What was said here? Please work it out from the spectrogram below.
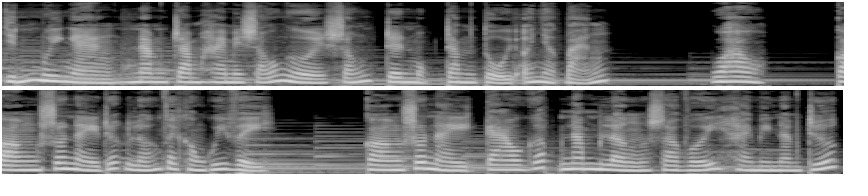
90.526 người sống trên 100 tuổi ở Nhật Bản. Wow, còn số này rất lớn phải không quý vị? Còn số này cao gấp 5 lần so với 20 năm trước.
